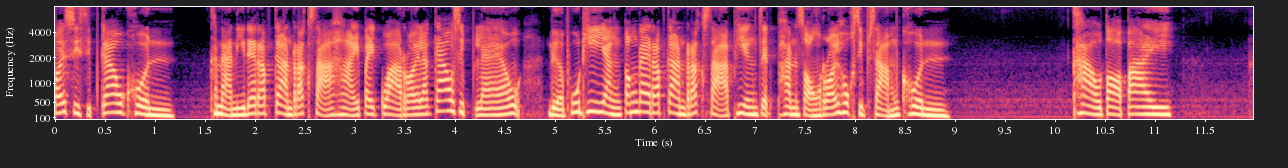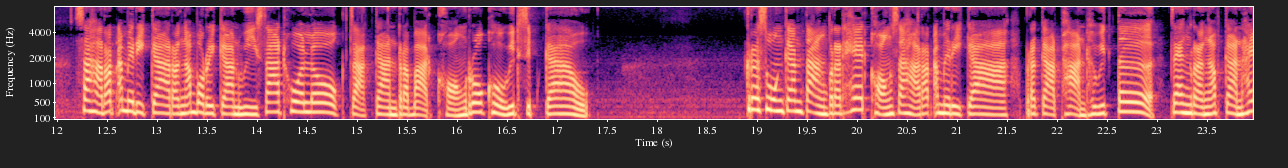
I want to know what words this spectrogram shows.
8,949 คน ขณะนี้ได้รับการรักษาหายไปกว่าร้อยละ 90 แล้ว เหลือผู้ที่ยังต้องได้รับการรักษาเพียง 7,263 คน ข่าวต่อไป สหรัฐอเมริการะงับบริการวีซ่าทั่วโลกจากการระบาดของโรคโควิด -19 กระทรวงการต่างประเทศของสหรัฐอเมริกาประกาศผ่านทวิตเตอร์แจ้งระงับการให้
